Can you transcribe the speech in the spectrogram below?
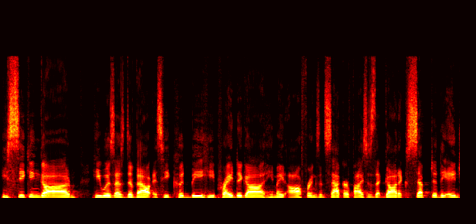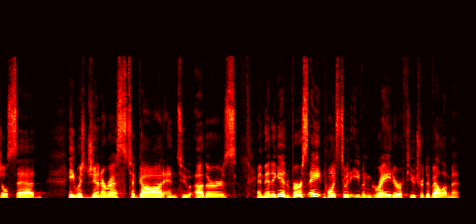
He's seeking God. He was as devout as he could be. He prayed to God. He made offerings and sacrifices that God accepted, the angel said. He was generous to God and to others. And then again, verse 8 points to an even greater future development.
